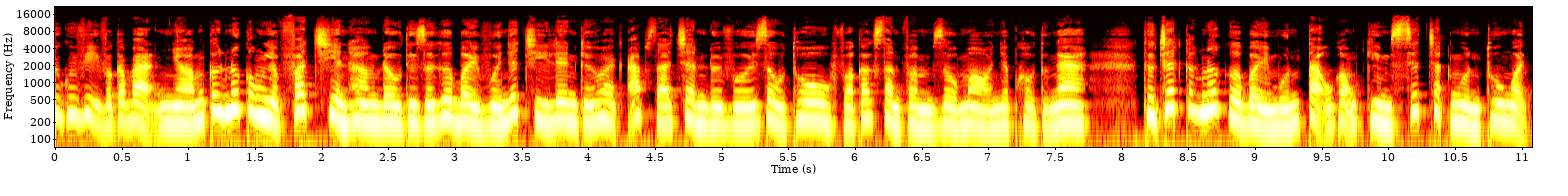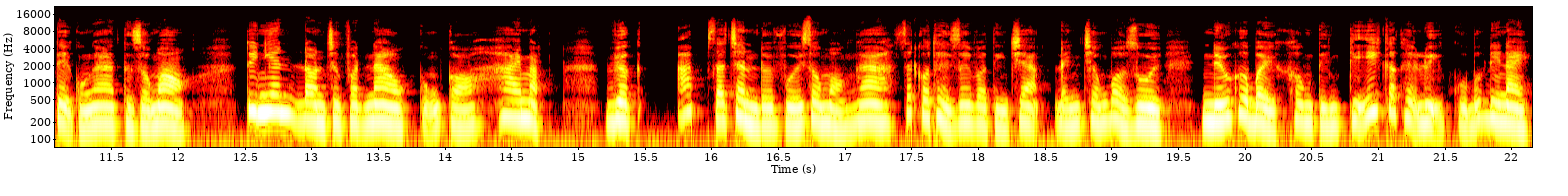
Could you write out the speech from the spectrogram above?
Thưa quý vị và các bạn, nhóm các nước công nghiệp phát triển hàng đầu thế giới G7 vừa nhất trí lên kế hoạch áp giá trần đối với dầu thô và các sản phẩm dầu mỏ nhập khẩu từ Nga. Thực chất, các nước G7 muốn tạo gọng kìm siết chặt nguồn thu ngoại tệ của Nga từ dầu mỏ. Tuy nhiên, đòn trừng phạt nào cũng có hai mặt. Việc áp giá trần đối với dầu mỏ Nga rất có thể rơi vào tình trạng đánh chống bỏ rùi nếu G7 không tính kỹ các hệ lụy của bước đi này.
